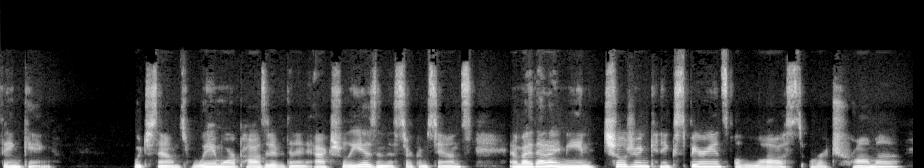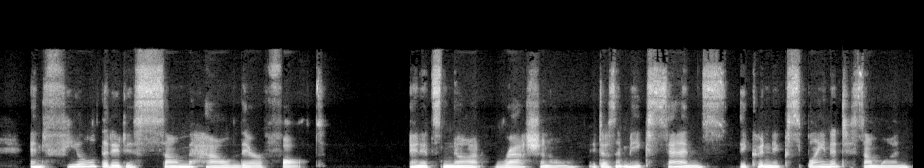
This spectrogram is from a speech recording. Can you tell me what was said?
thinking which sounds way more positive than it actually is in this circumstance. And by that I mean children can experience a loss or a trauma and feel that it is somehow their fault. And it's not rational. It doesn't make sense. They couldn't explain it to someone,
